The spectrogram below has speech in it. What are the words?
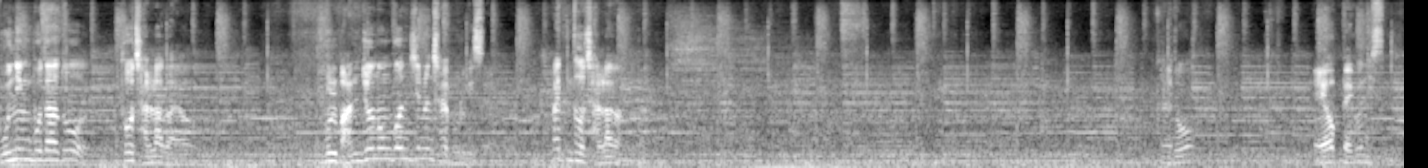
모닝보다도 더 잘 나가요. 뭘 만져놓은 건지는 잘 모르겠어요. 하여튼 더 잘 나갑니다. 그래도 에어백은 있습니다.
